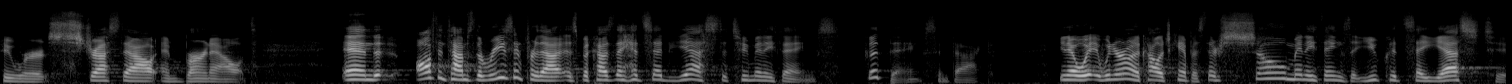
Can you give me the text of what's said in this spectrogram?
who were stressed out and burnt out. And oftentimes the reason for that is because they had said yes to too many things, good things, in fact. You know, when you're on a college campus, there's so many things that you could say yes to.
